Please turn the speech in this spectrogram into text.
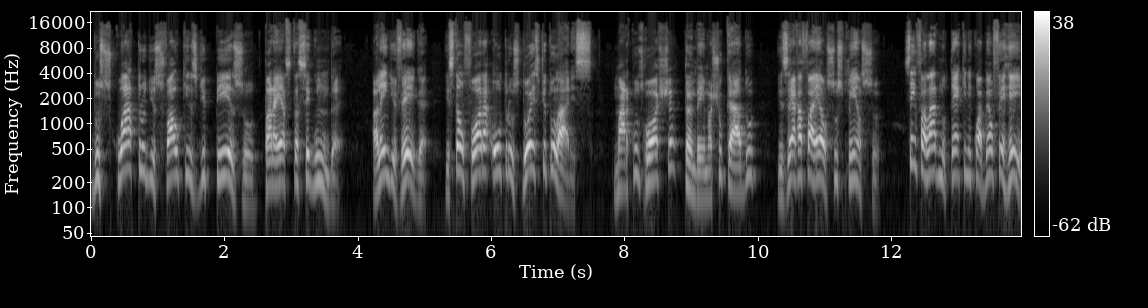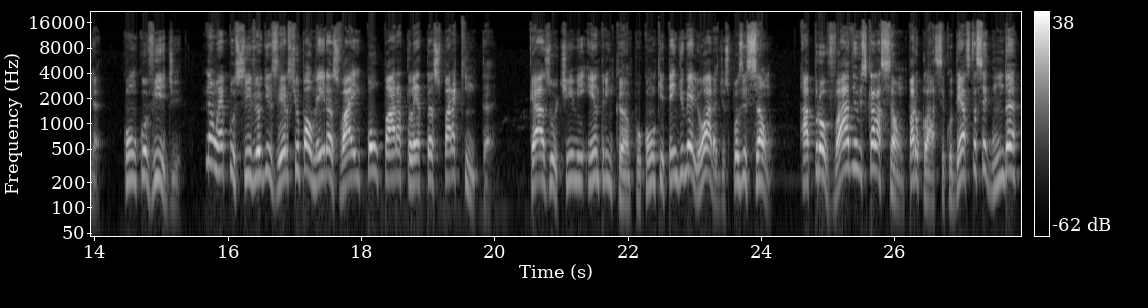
dos quatro desfalques de peso para esta segunda. Além de Veiga, estão fora outros dois titulares: Marcos Rocha, também machucado, e Zé Rafael, suspenso. Sem falar no técnico Abel Ferreira, com o Covid. Não é possível dizer se o Palmeiras vai poupar atletas para quinta. Caso o time entre em campo com o que tem de melhor à disposição, a provável escalação para o clássico desta segunda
